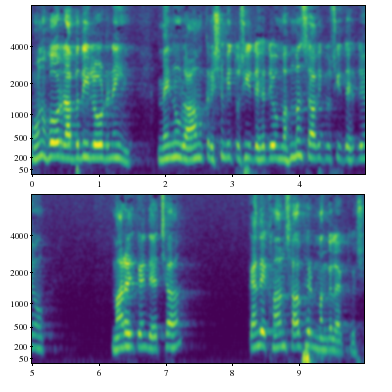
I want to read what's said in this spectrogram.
ਹੁਣ ਹੋਰ ਰੱਬ ਦੀ ਲੋੜ ਨਹੀਂ, ਮੈਨੂੰ ਰਾਮ ਕ੍ਰਿਸ਼ਨ ਵੀ ਤੁਸੀਂ ਦੇਖਦੇ ਹੋ, ਮੁਹੰਮਦ ਸਾਹਿਬ ਵੀ ਤੁਸੀਂ ਦੇਖਦੇ ਹੋ। ਮਹਾਰਾਜ ਕਹਿੰਦੇ, ਅੱਛਾ ਕਹਿੰਦੇ, ਖਾਨ ਸਾਹਿਬ ਫਿਰ ਮੰਗ ਲੈ ਕੁਛ।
